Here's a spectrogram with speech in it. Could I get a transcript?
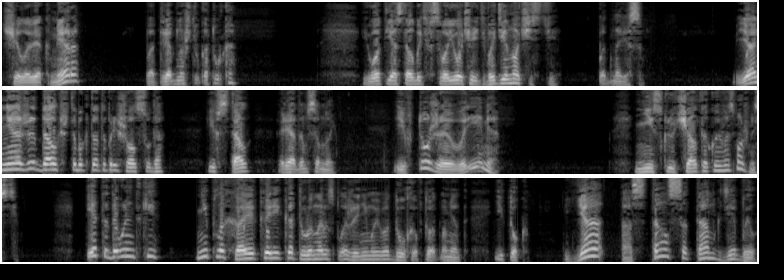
человек-мера, потребна штукатурка. И вот я стал быть, в свою очередь, в одиночестве под навесом. Я не ожидал, чтобы кто-то пришел сюда и встал рядом со мной. И в то же время не исключал такой возможности. Это довольно-таки неплохая карикатура на расположение моего духа в тот момент. Итог. Я остался там, где был.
